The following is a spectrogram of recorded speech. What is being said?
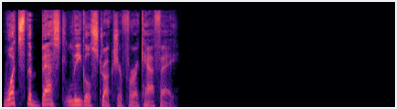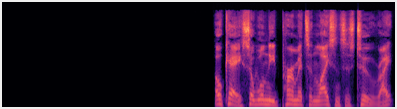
What's the best legal structure for a cafe? Okay, so we'll need permits and licenses too, right?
